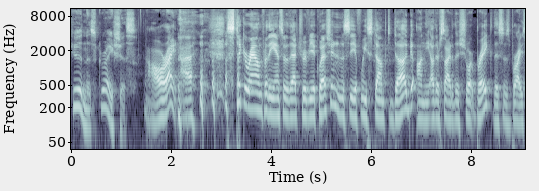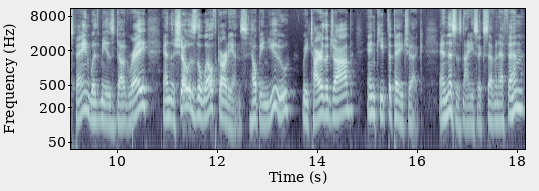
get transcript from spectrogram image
Goodness gracious. All right. Uh, stick around for the answer to that trivia question and to see if we stumped Doug on the other side of this short break. This is Brice Payne. With me is Doug Ray. And the show is The Wealth Guardians, helping you retire the job and keep the paycheck. And this is 96.7 FM,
